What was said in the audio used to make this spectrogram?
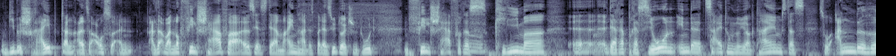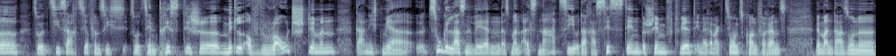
Und die beschreibt dann also auch so ein, also aber noch viel schärfer, als jetzt der Meinhard es bei der Süddeutschen tut, ein viel schärferes mhm. Klima äh, der Repression in der Zeitung New York Times, dass so andere, so sie sagt es ja von sich, so zentristische Middle of the Road Stimmen gar nicht mehr äh, zugelassen werden, dass man als Nazi oder Rassistin beschimpft wird in der Redaktionskonferenz, wenn man da so eine,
